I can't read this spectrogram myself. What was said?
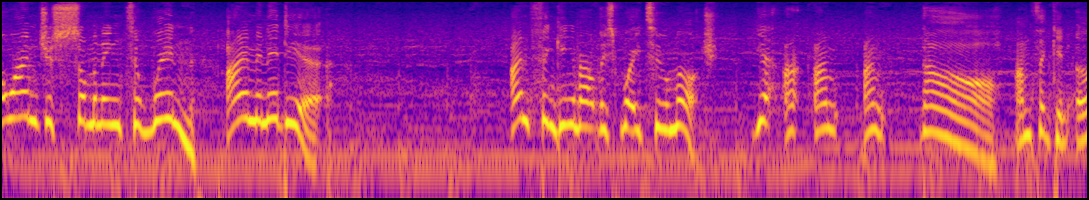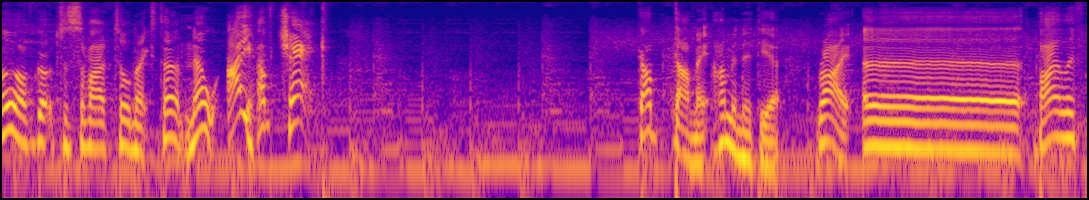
Oh, I'm just summoning to win. I'm an idiot. I'm thinking about this way too much. Yeah, I, I'm. I'm. Oh, I'm thinking. Oh, I've got to survive till next turn. No, I have check. God damn it, I'm an idiot. Right, uh, Biolith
